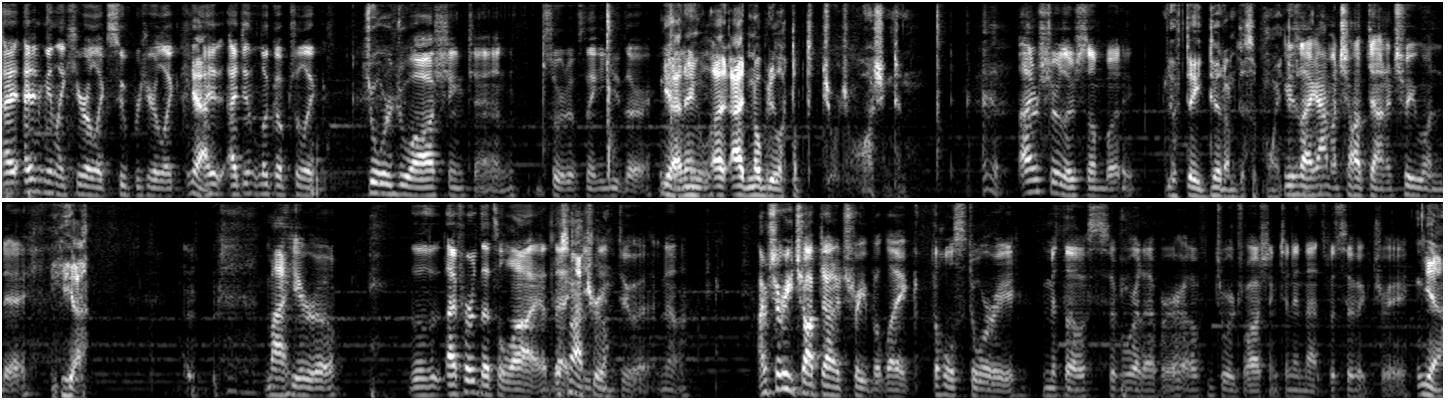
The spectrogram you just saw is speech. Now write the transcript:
I, I didn't mean like hero, like superhero, like Yeah. I, I didn't look up to like George Washington sort of thing either. Yeah, I know what I didn't. I, I nobody looked up to George Washington. I'm sure there's somebody. If they did, I'm disappointed. He was like, I'm gonna chop down a tree one day. yeah, My hero. I've heard that's a lie. That That's not he true. Didn't do it. No. I'm sure he chopped down a tree, but like the whole story, mythos or whatever of George Washington and that specific tree yeah.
